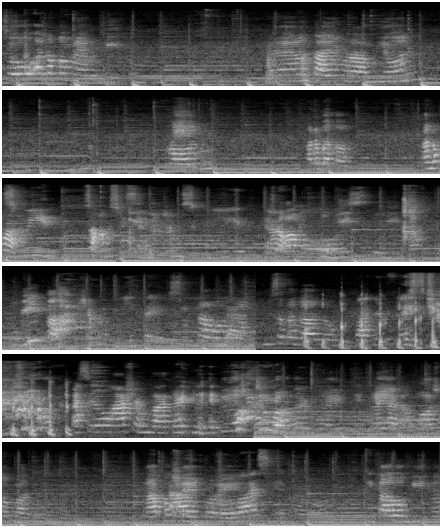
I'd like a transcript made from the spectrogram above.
So, ano bang meron dito? Meron tayong ramyon. Prawn. Ano ba to? Ano ka? Sweet. Saka squid. Ang sweet. Saka pugis. Pugita. Pugita? Siya pugita eh. Sweet tawag lang. sa Tagalog. Butterfly Kasi mukha siyang butterfly. Mukha siyang butterfly. Kaya na, mukha siyang butterfly. Tapos, syempre, Tapos, ito. itawag dito,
